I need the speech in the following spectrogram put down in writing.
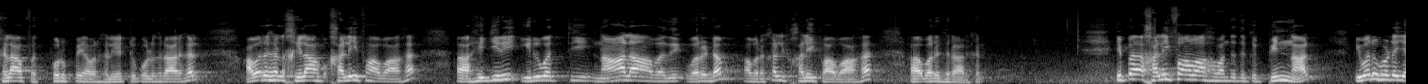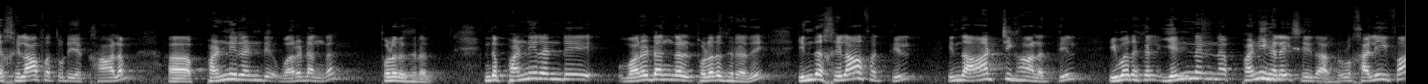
ஹிலாஃபத் பொறுப்பை அவர்கள் ஏற்றுக்கொள்கிறார்கள். அவர்கள் ஹிலாஃப் ஹலீஃபாவாக ஹிஜிரி ஹிஜ்ரி இருபத்தி நாலாவது வருடம் அவர்கள் ஹலீஃபாவாக வருகிறார்கள். இப்போ ஹலீஃபாவாக வந்ததுக்கு பின்னால் இவர்களுடைய ஹிலாஃபத்துடைய காலம் பன்னிரண்டு வருடங்கள் தொடர்கிறது. இந்த பன்னிரண்டு வருடங்கள் தொடர்கிறது. இந்த ஹிலாஃபத்தில் இந்த ஆட்சி காலத்தில் இவர்கள் என்னென்ன பணிகளை செய்தார்கள்? ஒரு ஹலீஃபா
